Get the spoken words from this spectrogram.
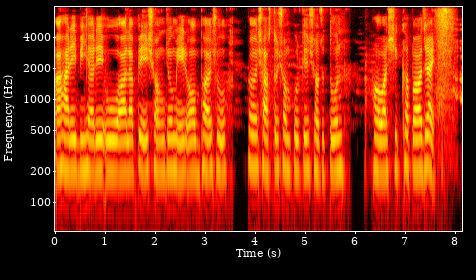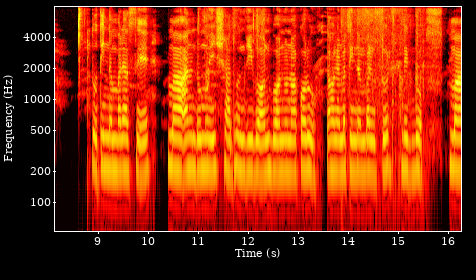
আহারে বিহারে ও আলাপে সংযমের অভ্যাস ও, স্বাস্থ্য সম্পর্কে সচেতন হওয়ার শিক্ষা পাওয়া যায়। তো তিন নম্বরে আছে, মা আনন্দময়ী সাধন জীবন বর্ণনা করো। তাহলে আমরা তিন নম্বর উত্তর দেখব। মা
